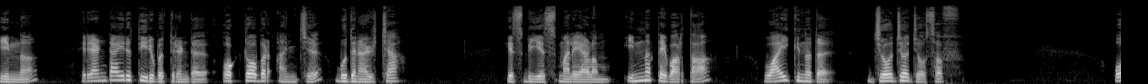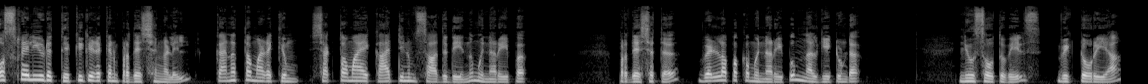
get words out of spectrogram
ഇന്ന് രണ്ടായിരത്തി ഇരുപത്തിരണ്ട് ഒക്ടോബർ അഞ്ച് ബുധനാഴ്ച. എസ് ബി എസ് മലയാളം ഇന്നത്തെ വാർത്ത. വായിക്കുന്നത് ജോജോ ജോസഫ്. ഓസ്ട്രേലിയയുടെ തെക്കുകിഴക്കൻ പ്രദേശങ്ങളിൽ കനത്ത മഴയ്ക്കും ശക്തമായ കാറ്റിനും സാധ്യതയെന്ന് മുന്നറിയിപ്പ്. പ്രദേശത്ത് വെള്ളപ്പൊക്ക മുന്നറിയിപ്പും നൽകിയിട്ടുണ്ട്. New South Wales Victoria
